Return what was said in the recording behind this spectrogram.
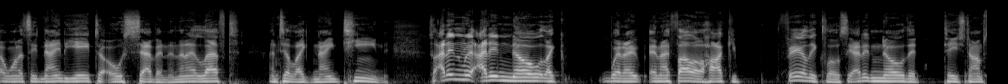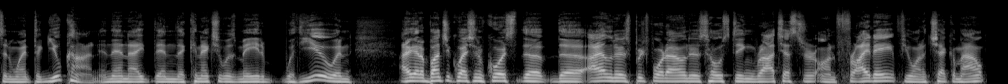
I want to say ninety eight to 07, and then I left until like nineteen. So I didn't I didn't know like when I and I follow hockey fairly closely. I didn't know that Tage Thompson went to UConn, and then I then the connection was made with you and. I got a bunch of questions. Of course, the the Islanders, Bridgeport Islanders, hosting Rochester on Friday. If you want to check them out,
